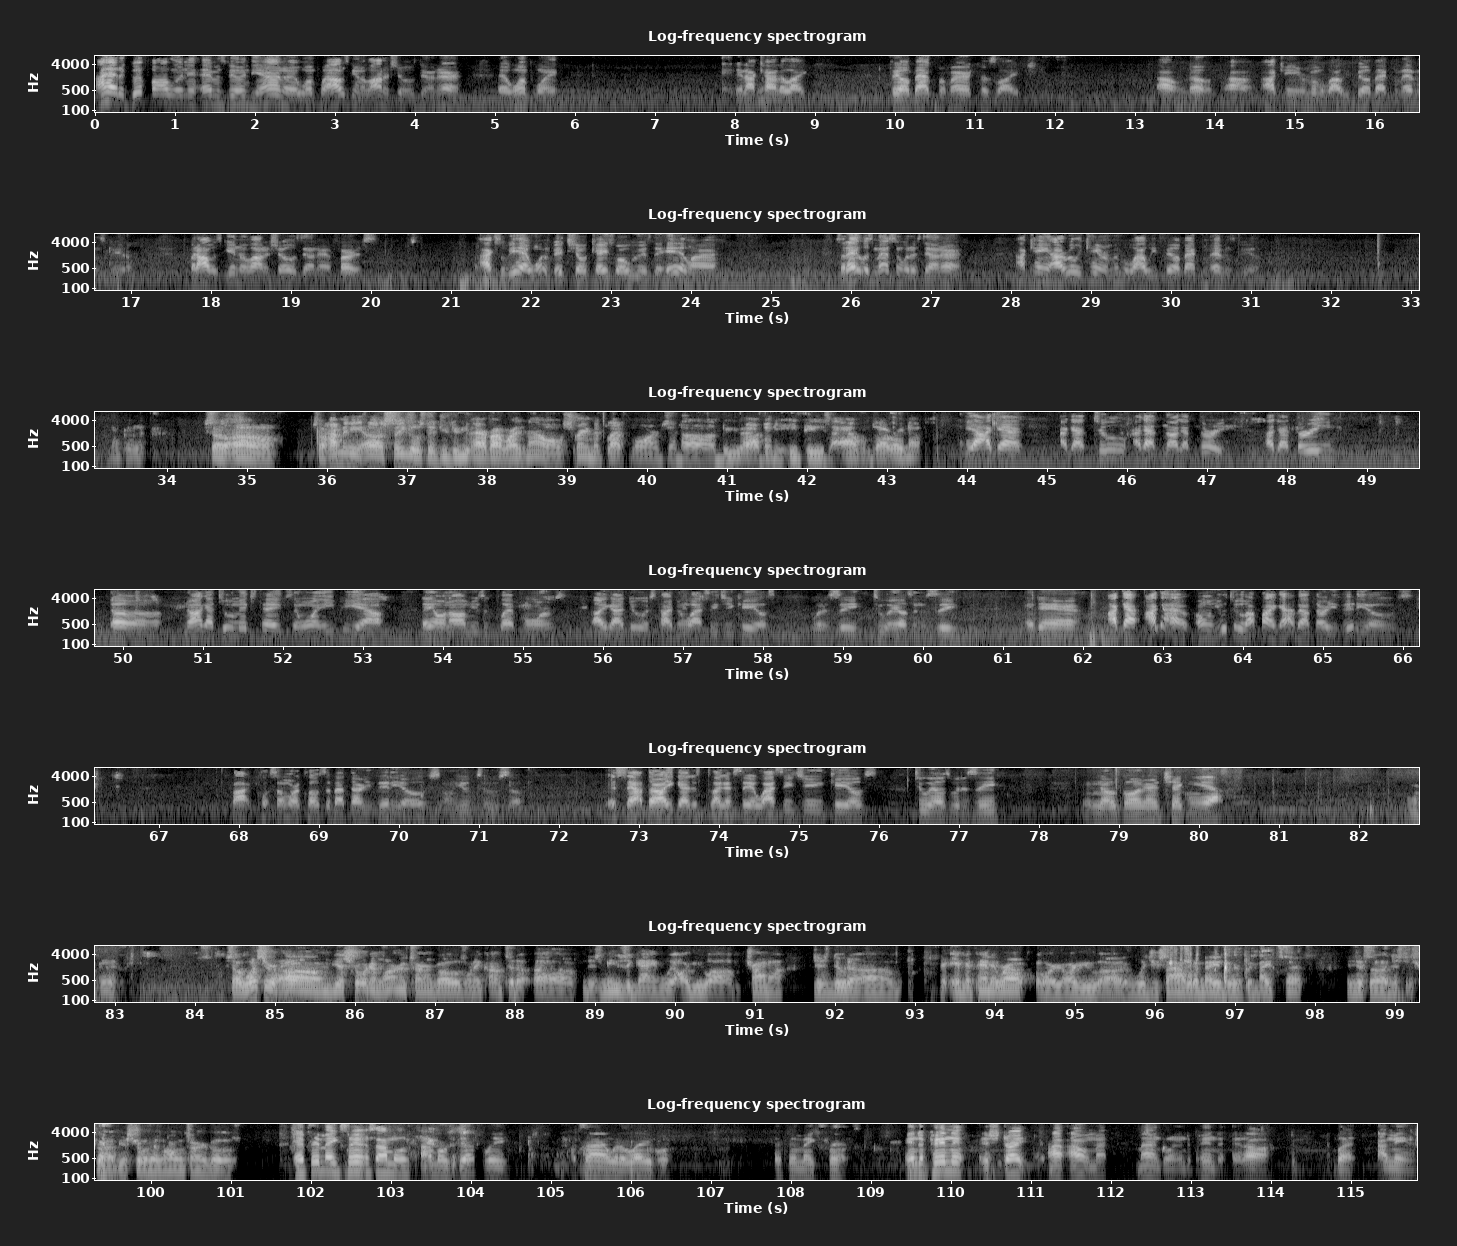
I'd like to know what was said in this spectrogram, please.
I had a good following in Evansville, Indiana at one point. I was getting a lot of shows down there at one point. And then I kind of like fell back from her because, like, I don't know. I, I can't remember why we fell back from Evansville. But I was getting a lot of shows down there at first. Actually, we had one big showcase where we was the headline. So they was messing with us down there. I can't. I really can't remember why we fell back from Evansville. Okay. So, uh, so how many uh singles did you do you have out right now on streaming platforms, and uh, do you have any EPs or albums out right now? Yeah, I got, I got two. I got no, I got three. I got three. Uh, no, I got two mixtapes and one EP out. They on all music platforms all you gotta do is type in YCG Kellz with a Z, two L's and a Z. And then I got I got on YouTube, I probably got about 30 videos. Somewhere close to about 30 videos on YouTube. So it's out there. All you got is like I said, YCG Kellz, two L's with a Z. You know, go in there and check me out. Okay. So what's your um your short and long term goals when it comes to the uh this music game? With Are you uh trying to just do the um the independent route, or are you uh would you sign with a major if it makes sense? And just uh just describe your short and long term goals. If it makes sense, I'm most I most definitely sign with a label. If it makes sense, independent is straight. I, I don't mind going independent at all. But I mean,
